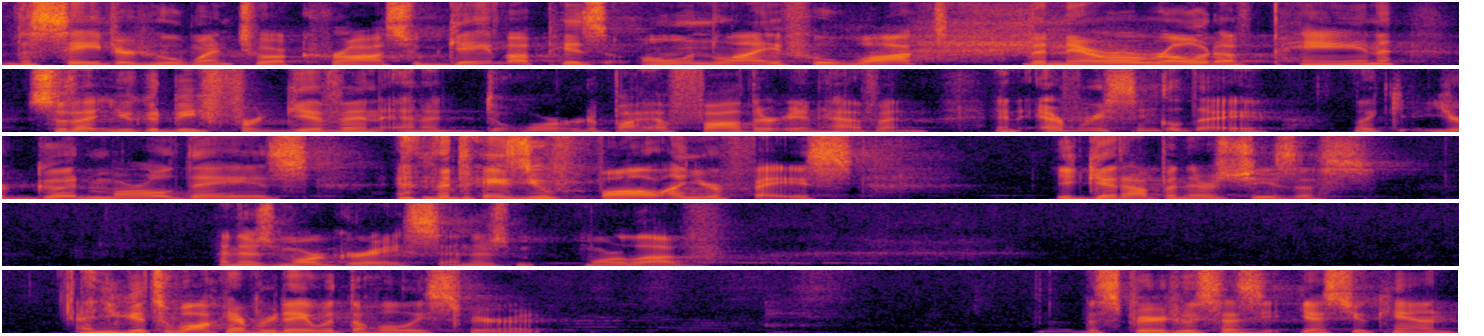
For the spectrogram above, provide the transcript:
The Savior who went to a cross, who gave up his own life, who walked the narrow road of pain so that you could be forgiven and adored by a Father in heaven. And every single day, like your good moral days and the days you fall on your face, you get up and there's Jesus. And there's more grace and there's more love. And you get to walk every day with the Holy Spirit. The Spirit who says, Yes, you can.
